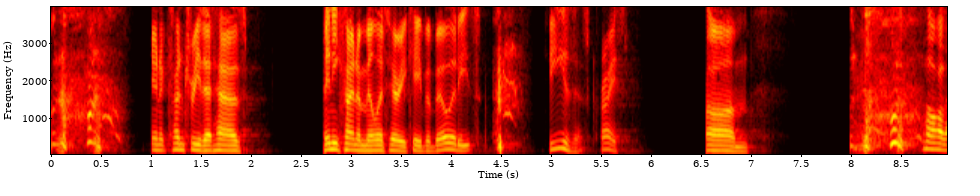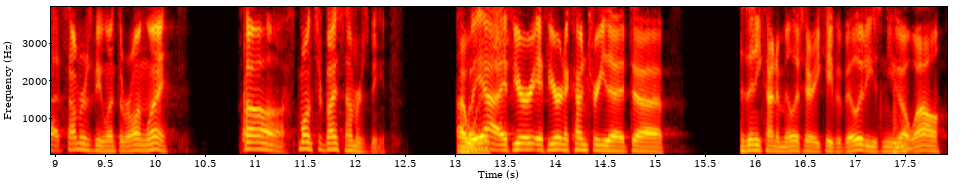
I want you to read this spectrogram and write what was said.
in a country that has any kind of military capabilities jesus christ. Um oh that Somersby went the wrong way oh sponsored by Somersby I but wish. yeah, if you're if you're in a country that uh, has any kind of military capabilities, and you Mm-hmm. go, well,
